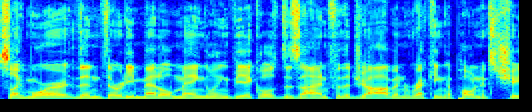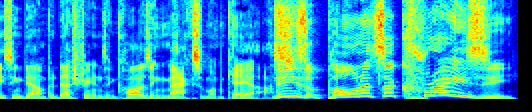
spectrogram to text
Select more than 30 metal mangling vehicles designed for the job and wrecking opponents, chasing down pedestrians and causing maximum chaos. These opponents are crazy.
